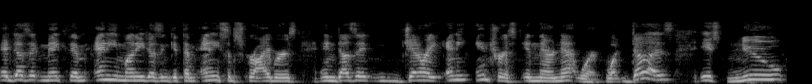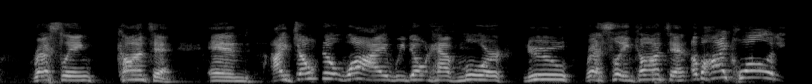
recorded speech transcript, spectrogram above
and doesn't make them any money, doesn't get them any subscribers, and doesn't generate any interest in their network. What does is new wrestling content. And I don't know why we don't have more new wrestling content of a high quality.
